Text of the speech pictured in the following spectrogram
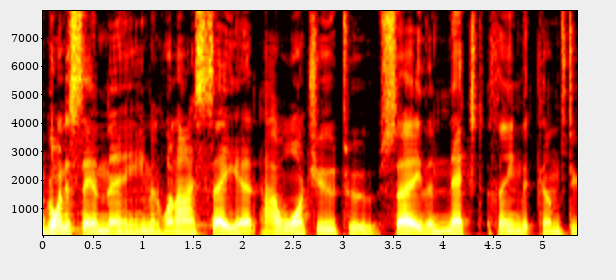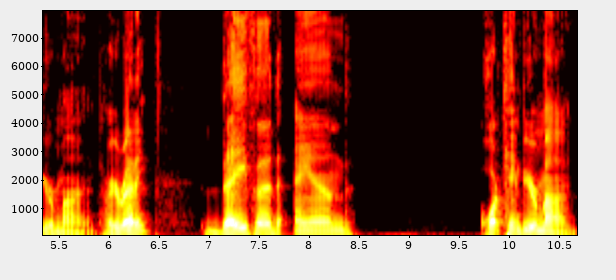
I'm going to say a name, and when I say it, I want you to say the next thing that comes to your mind. Are you ready? David and what came to your mind?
